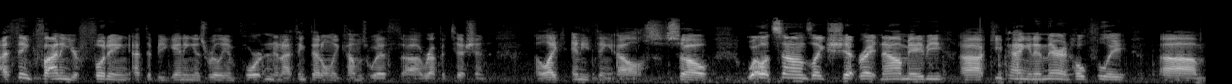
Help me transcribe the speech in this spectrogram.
I think finding your footing at the beginning is really important, and I think that only comes with uh, repetition, like anything else. So, well, it sounds like shit right now, maybe. Uh, keep hanging in there, and hopefully, um,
